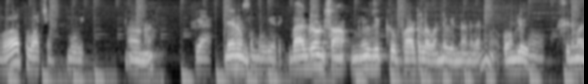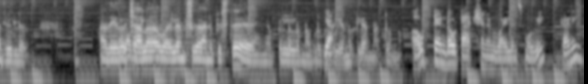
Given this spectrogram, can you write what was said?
వర్త్ వాచింగ్ మూవీ అవునా? యా నేను మూవీ అది. బ్యాక్గ్రౌండ్ సాంగ్ మ్యూజిక్ పాటలు అవన్నీ విన్నాను కానీ ఓన్లీ సినిమా చూడలేదు. అదేదో చాలా వైలెన్స్గా అనిపిస్తే పిల్లలు ఉన్నప్పుడు ఎందుకులే అన్నట్టు out and out action and violence movie కానీ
